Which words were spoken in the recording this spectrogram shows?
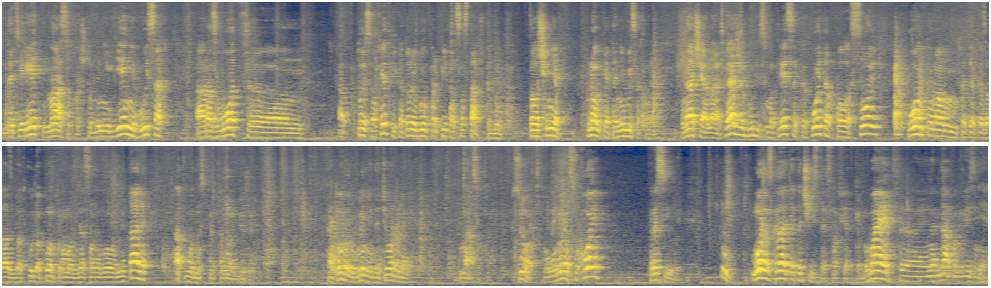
дотереть насухо, чтобы нигде не высох а, развод э, от той салфетки, которой был пропитан состав, чтобы в толщине пленка это не высохла. Иначе она опять же будет смотреться какой-то полосой, контуром, хотя казалось бы откуда контур может взяться на голом металле, от водно-спиртовой бежи, которую вы не дотерли насухо. Все, элемент сухой, красивый. Ну, можно сказать, это чистая салфетка. Бывает э, иногда погрязнее.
